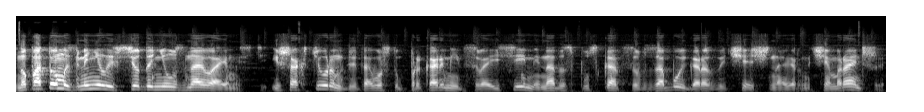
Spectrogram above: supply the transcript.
Но потом изменилось все до неузнаваемости. И шахтерам для того, чтобы прокормить свои семьи, надо спускаться в забой гораздо чаще, наверное, чем раньше,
